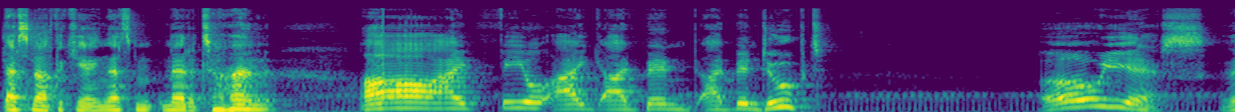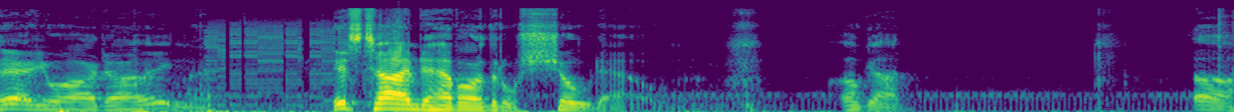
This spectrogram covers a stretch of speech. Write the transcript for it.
That's not the king. That's Mettaton. Oh, I feel I I've been I've been duped. Oh yes, there you are, darling. It's time to have our little showdown. Oh god. Uh,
